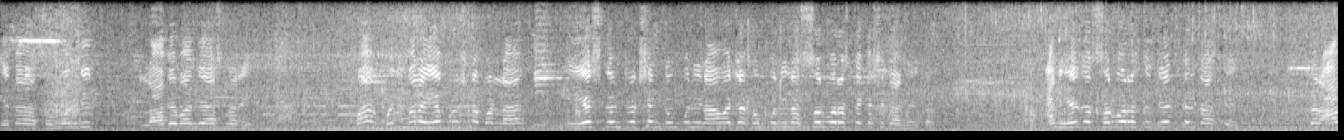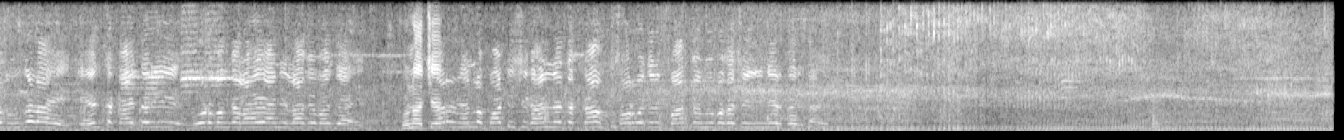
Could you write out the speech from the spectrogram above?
एका संबंधित लागेबांधे असणारे मग म्हणजे मला हे प्रश्न पडला की यश कन्स्ट्रक्शन कंपनी नावाच्या कंपनीला सर्व रस्ते कसे काय मिळतात? आणि हे जर सर्व रस्ते तेच करीत असतील तर आज उघड आहे की ह्यांचं काहीतरी गोडबंगाल आहे आणि लागेबांधे आहे. कोणाचे? कारण ह्यांना पाठीशी घालण्याचं काम सार्वजनिक बांधकाम विभागाचे इंजिनियर करीत आहेत.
